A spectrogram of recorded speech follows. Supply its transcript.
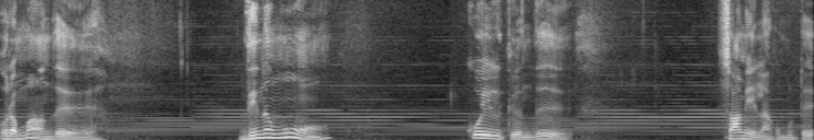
ஒரு அம்மா வந்து தினமும் கோயிலுக்கு வந்து சாமியெல்லாம் கும்பிட்டு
